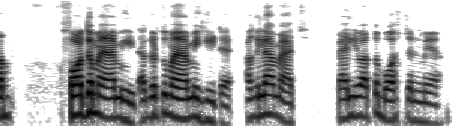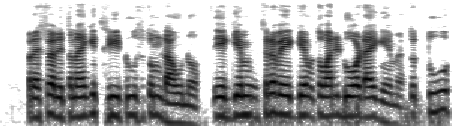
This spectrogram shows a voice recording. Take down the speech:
अब फॉर द मायामी हीट अगर तू मायामी हीट है अगला मैच पहली बात तो बॉस्टन में है। प्रेशर इतना है कि थ्री टू से तुम डाउन हो। एक गेम हम्म। सिर्फ़ एक गेम तुम्हारी डू और डाई गेम है। तो तू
